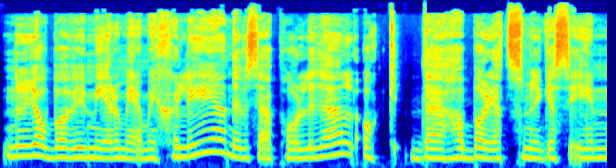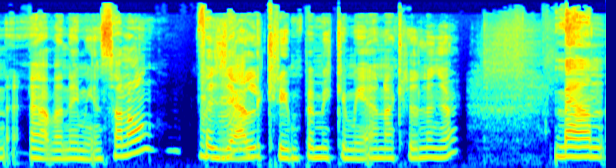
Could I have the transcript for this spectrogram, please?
nu jobbar vi mer och mer med gelé, det vill säga polygel och det har börjat smyga sig in även i min salong. För Mhm. gel krymper mycket mer än akrylen gör. Men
